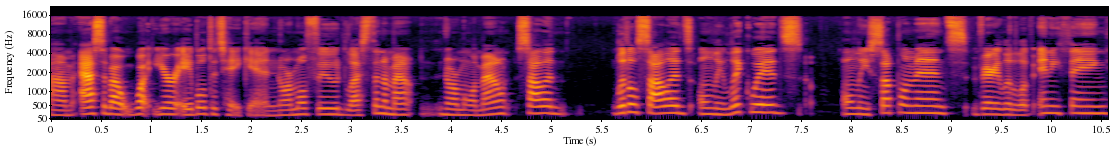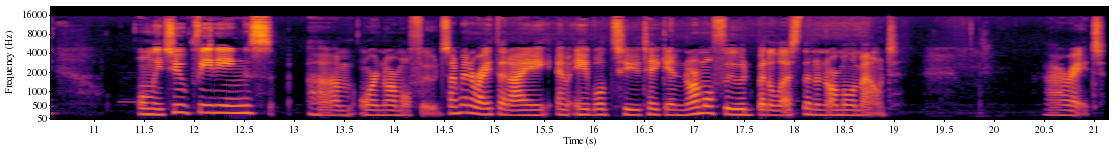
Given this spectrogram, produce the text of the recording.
Um, ask about what you're able to take in. Normal food, less than amount, normal amount. Solid, little solids, only liquids, only supplements, very little of anything. Only tube feedings, um, or normal food. So I'm going to write that I am able to take in normal food, but a less than a normal amount. All right.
